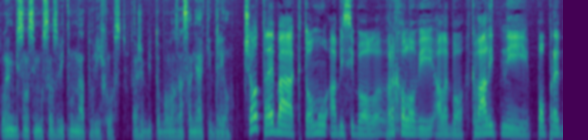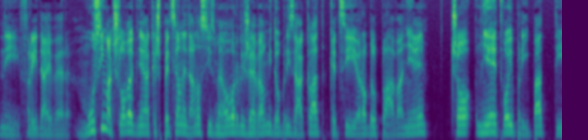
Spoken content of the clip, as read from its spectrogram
len by som si musel zvyknúť na tú rýchlosť. Takže by to bolo zasa nejaký drill. Čo treba k tomu, aby si bol vrcholový alebo kvalitný popredný freediver? Musí mať človek nejaké špeciálne danosti? Sme hovorili, že je veľmi dobrý základ, keď si robil plávanie, čo nie je tvoj prípad, ty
